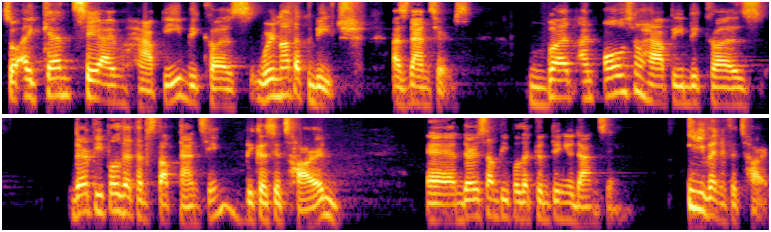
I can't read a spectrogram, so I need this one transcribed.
So I can't say I'm happy because we're not at the beach as dancers. But I'm also happy because there are people that have stopped dancing because it's hard. And there are some people that continue dancing, even if it's hard.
